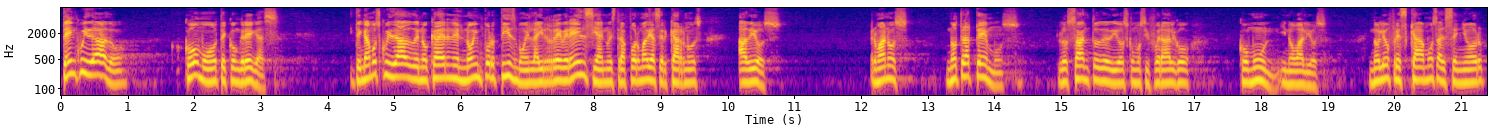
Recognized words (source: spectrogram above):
Ten cuidado cómo te congregas. Y tengamos cuidado de no caer en el no importismo, en la irreverencia en nuestra forma de acercarnos a Dios. Hermanos, no tratemos los santos de Dios como si fuera algo común y no valioso. No le ofrezcamos al Señor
